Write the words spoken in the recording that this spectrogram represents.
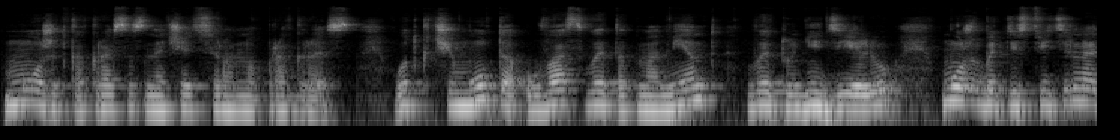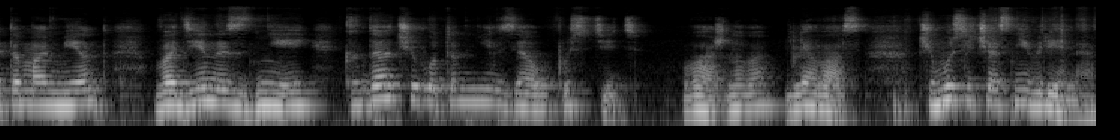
может как раз означать все равно прогресс. Вот к чему-то у вас в этот момент, в эту неделю, может быть действительно это момент в один из дней, когда чего-то нельзя упустить важного для вас. Чему сейчас не время.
